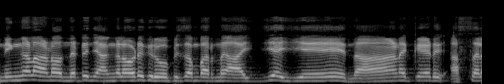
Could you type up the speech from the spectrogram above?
നിങ്ങളാണോ? എന്നിട്ട് ഞങ്ങളോട് ഗ്രൂപ്പിസം പറഞ്ഞ് അയ്യയ്യേ നാണക്കേട്. അസ്സലാം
